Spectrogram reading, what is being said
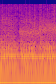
Okay.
